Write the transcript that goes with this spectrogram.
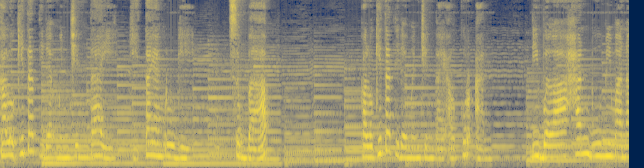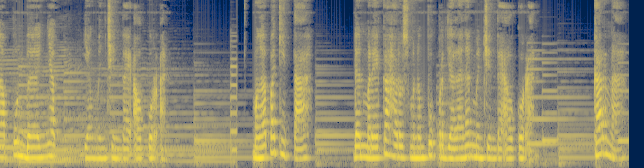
Kalau kita tidak mencintai, kita yang rugi. Sebab, kalau kita tidak mencintai Al-Quran, di belahan bumi mana pun banyak yang mencintai Al-Quran. Mengapa kita dan mereka harus menempuh perjalanan mencintai Al-Quran? Karena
